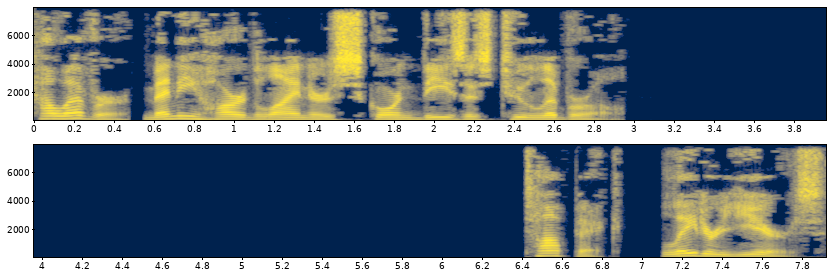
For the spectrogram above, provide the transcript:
However, many hard-liners scorned these as too liberal. Later years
